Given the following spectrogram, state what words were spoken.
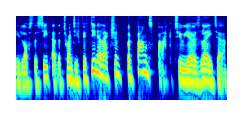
He lost the seat at the 2015 election, but bounced back two years later.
